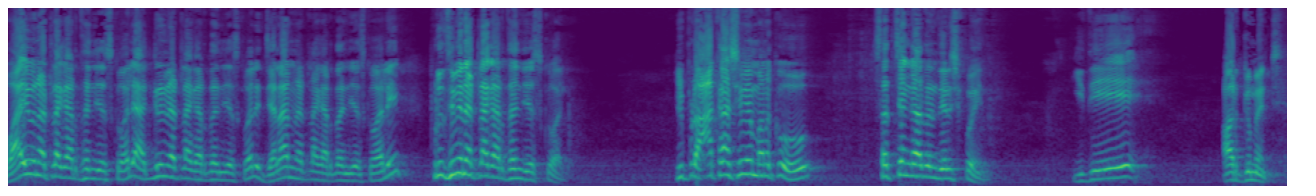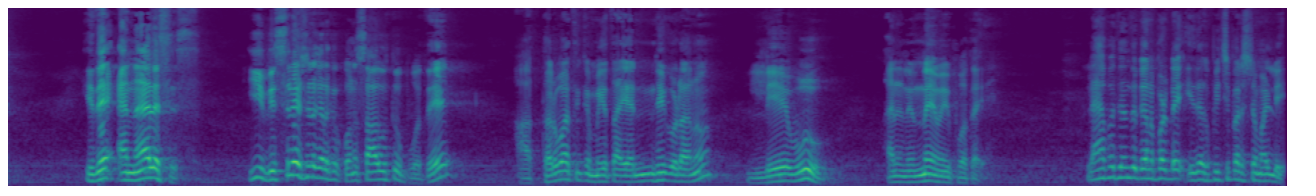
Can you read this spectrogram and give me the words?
వాయువుని అట్లాగా అర్థం చేసుకోవాలి అగ్నిని అట్లాగా అర్థం చేసుకోవాలి జలాన్ని అట్లాగా అర్థం చేసుకోవాలి పృథివీని అట్లాగా అర్థం చేసుకోవాలి. ఇప్పుడు ఆకాశమే మనకు సత్యం కాదని తెలిసిపోయింది. ఇదే ఆర్గ్యుమెంట్ ఇదే అనాలిసిస్ ఈ విశ్లేషణ కనుక కొనసాగుతూ పోతే ఆ తర్వాత ఇంకా మిగతా అన్నీ కూడాను లేవు అని నిర్ణయం అయిపోతాయి లేకపోతే ఎందుకు కనపడ్డాయి? ఇది ఒక పిచ్చి పరిశ్రమ మళ్ళీ.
